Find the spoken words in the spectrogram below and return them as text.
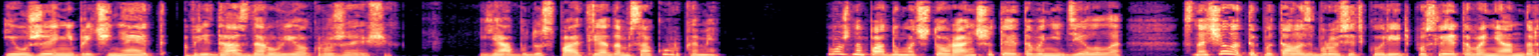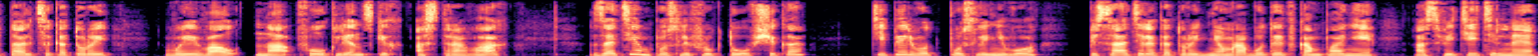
и уже не причиняет вреда здоровью окружающих. Я буду спать рядом с окурками. Можно подумать, что раньше ты этого не делала. Сначала ты пыталась бросить курить после этого неандертальца, который воевал на Фолклендских островах, затем после фруктовщика, теперь вот после него – писателя, который днем работает в компании «Осветительные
